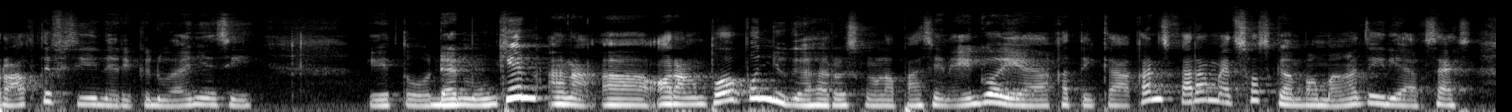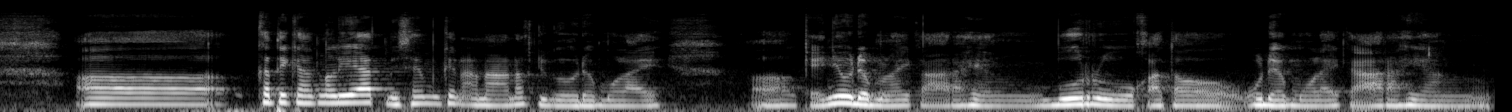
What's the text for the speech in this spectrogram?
proaktif sih dari keduanya sih gitu. Dan mungkin anak uh, orang tua pun juga harus ngelepasin ego ya ketika kan sekarang medsos gampang banget sih diakses. Uh, ketika ngelihat misalnya mungkin anak-anak juga udah mulai uh, kayaknya udah mulai ke arah yang buruk atau udah mulai ke arah yang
